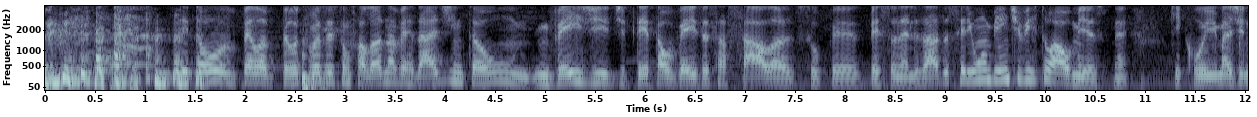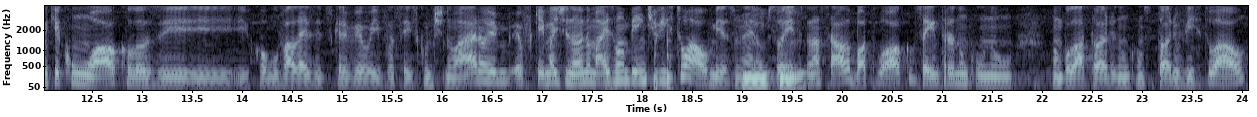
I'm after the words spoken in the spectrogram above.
então, pela, pelo que vocês estão falando, na verdade, então, em vez de, de ter talvez essa sala super personalizada, seria um ambiente virtual mesmo, né? Que com, imagino que com óculos e, e, e como o Valézio descreveu e vocês continuaram, eu, fiquei imaginando mais um ambiente virtual mesmo, né? sim, né? A pessoa sim. entra na sala, bota o óculos, entra num, num ambulatório, num consultório virtual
